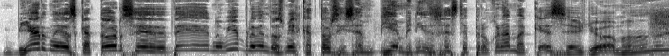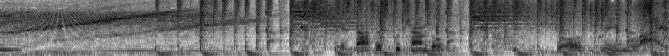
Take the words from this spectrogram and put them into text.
Viernes 14 de noviembre del 2014 y sean bienvenidos a este programa que se llama... Estás escuchando Josh Green Live.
